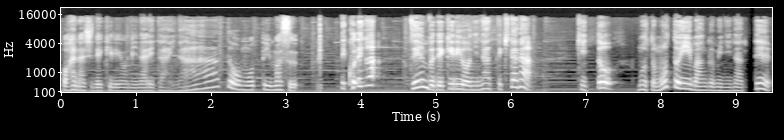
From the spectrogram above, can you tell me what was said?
お話できるようになりたいなと思っています。でこれが全部できるようになってきたらきっともっともっといい番組になって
